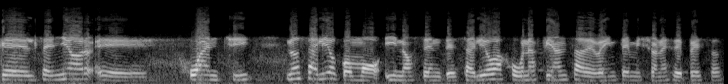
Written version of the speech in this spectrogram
que el señor eh, Juanchi no salió como inocente, salió bajo una fianza de 20 millones de pesos,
